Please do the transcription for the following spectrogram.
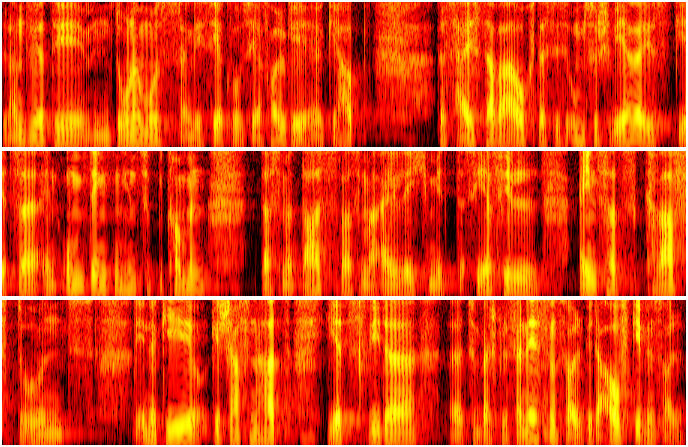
Landwirte im Donaumoos eigentlich sehr große Erfolge äh, gehabt. Das heißt aber auch, dass es umso schwerer ist, jetzt ein Umdenken hinzubekommen, dass man das, was man eigentlich mit sehr viel Einsatzkraft und Energie geschaffen hat, jetzt wieder äh, zum Beispiel vernässen soll, wieder aufgeben soll.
